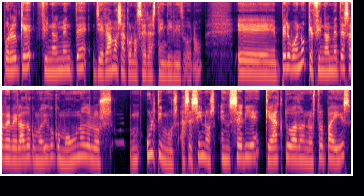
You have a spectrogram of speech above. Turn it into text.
por el que finalmente llegamos a conocer a este individuo. ¿no? Eh, pero bueno, que finalmente se ha revelado, como digo, como uno de los últimos asesinos en serie que ha actuado en nuestro país,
